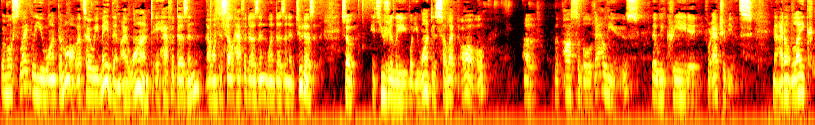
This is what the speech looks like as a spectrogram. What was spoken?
But most likely you want them all. That's how we made them. I want a half a dozen. I want to sell half a dozen, one dozen, and two dozen. So it's usually what you want is select all of the possible values that we created for attributes. Now, I don't like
